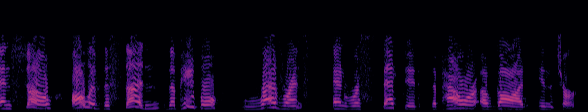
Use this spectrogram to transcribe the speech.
and so, all of the sudden, the people reverenced and respected the power of God in the church.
